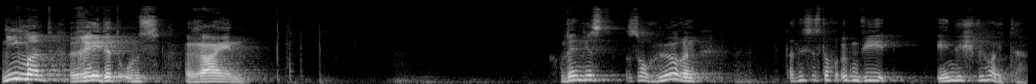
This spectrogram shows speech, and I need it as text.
Niemand redet uns rein. Und wenn wir es so hören, dann ist es doch irgendwie ähnlich wie heute.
